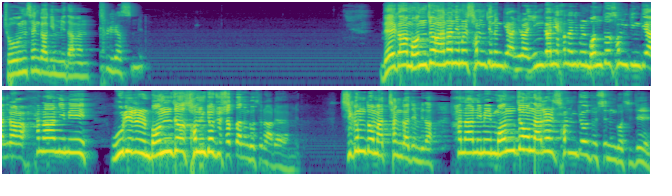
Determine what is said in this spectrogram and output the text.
좋은 생각입니다만 틀렸습니다. 내가 먼저 하나님을 섬기는 게 아니라 인간이 하나님을 먼저 섬긴 게 아니라 하나님이 우리를 먼저 섬겨주셨다는 것을 알아야 합니다. 지금도 마찬가지입니다. 하나님이 먼저 나를 섬겨주시는 것이지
